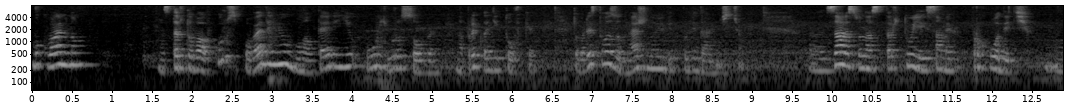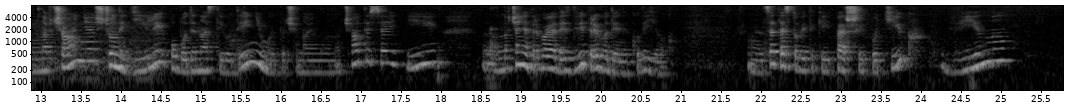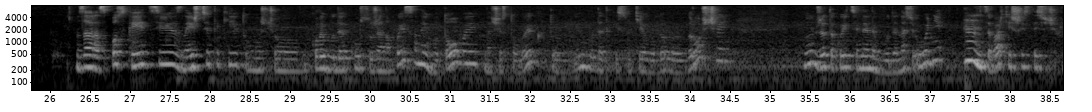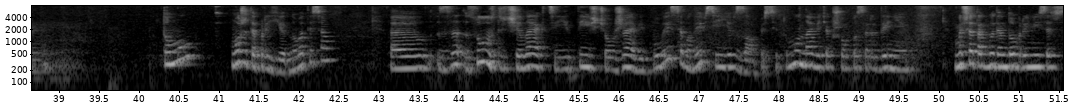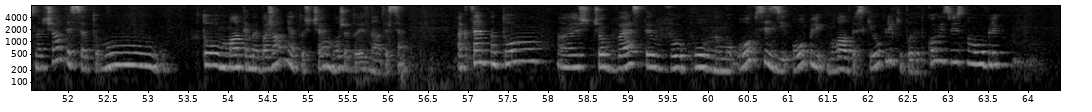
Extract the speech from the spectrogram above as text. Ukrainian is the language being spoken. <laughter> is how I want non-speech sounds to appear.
буквально стартував курс по веденню бухгалтерії у юрособи на прикладі ТОВКи товариства з обмеженою відповідальністю. Е, Зараз у нас стартує і саме проходить навчання щонеділі об 11 годині. Ми починаємо навчатися, і е, навчання триває десь 2-3 години, коли як. Е, Це тестовий такий перший потік. Він зараз по скидці, знижці такі, тому що коли буде курс уже написаний, готовий на чистовик, то він буде такий суттєво дорожчий. Ну і вже такої ціни не буде. На сьогодні <clears throat> це вартість 6 тисяч гривень. Тому можете приєднуватися. Е, Зустрічі, лекції, ті, що вже відбулися, вони всі є в записі. Тому навіть якщо посередині ми ще так будемо добрий місяць навчатися, тому хто матиме бажання, то ще може доєднатися. Акцент на тому, е, щоб ввести в повному обсязі облік, бухгалтерський облік і податковий, звісно, облік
